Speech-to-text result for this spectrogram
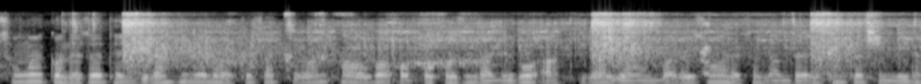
총을 꺼내서 댄디랑 히메노한테 쐈지만 파워가 어퍼컷을 날리고 악기가 여운마를 소환해서 남자를 삼켰습니다.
